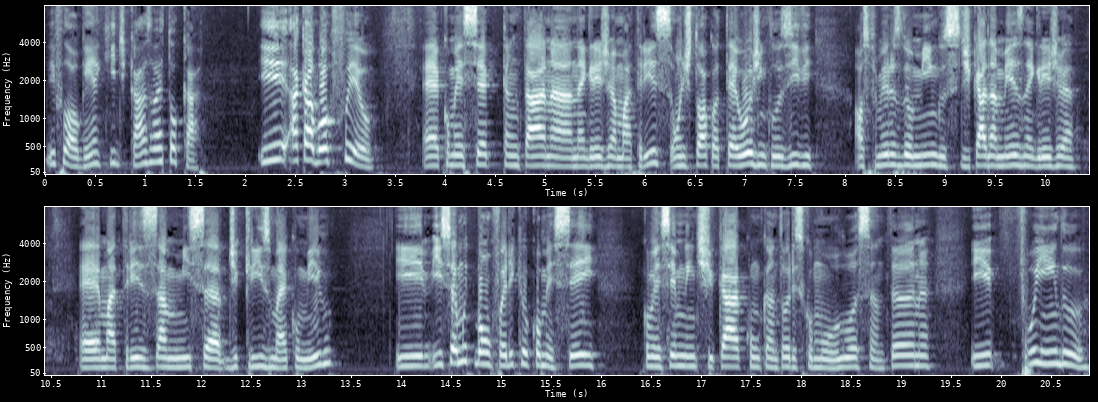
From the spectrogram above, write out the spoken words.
e falou: alguém aqui de casa vai tocar. E acabou que fui eu. É, comecei a cantar na, na igreja matriz, onde toco até hoje, inclusive aos primeiros domingos de cada mês na igreja é, matriz, a missa de Crisma é comigo. E isso é muito bom, foi ali que eu comecei. Comecei a me identificar com cantores como Lua Santana e fui indo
